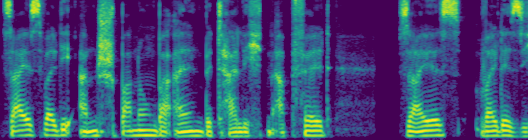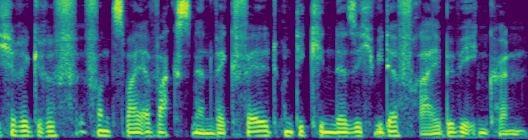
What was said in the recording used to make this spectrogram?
sei es, weil die Anspannung bei allen Beteiligten abfällt, sei es, weil der sichere Griff von zwei Erwachsenen wegfällt und die Kinder sich wieder frei bewegen können.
